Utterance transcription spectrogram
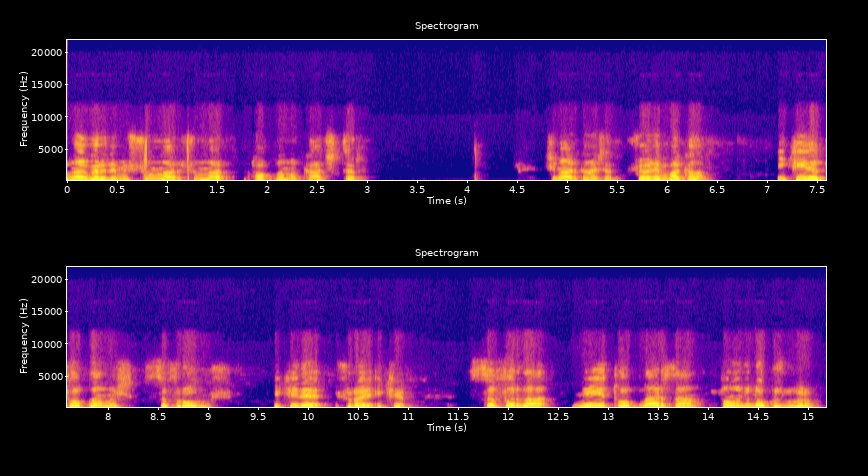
Buna göre demiş şunlar şunlar toplamı kaçtır? Şimdi arkadaşlar şöyle bir bakalım. 2 ile toplamış 0 olmuş. 2 ile şuraya 2. 0 ile neyi toplarsam sonucu 9 bulurum.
